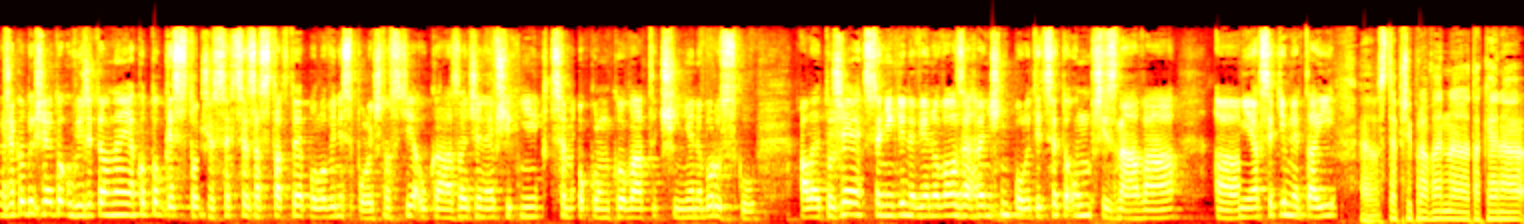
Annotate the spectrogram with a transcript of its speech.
Řekl bych, že je to uvěřitelné jako to gesto, že se chce zastat té poloviny společnosti a ukázat, že ne všichni chceme poklonkovat Číně nebo Rusku. Ale to, že se nikdy nevěnoval zahraniční politice, to on přiznává a nějak se tím netají. Jste připraven také na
